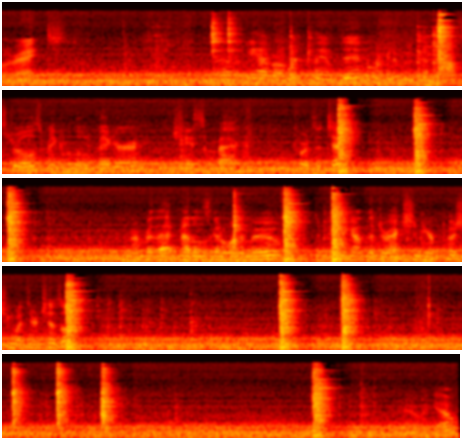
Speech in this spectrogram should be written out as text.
Alright. Now that we have our clamped in, we're going to move the nostrils, make them a little bigger, chase them back towards the tip. Remember that metal is going to want to move depending on the direction you're pushing with your chisel. There we go.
